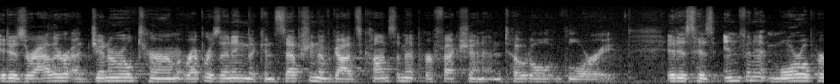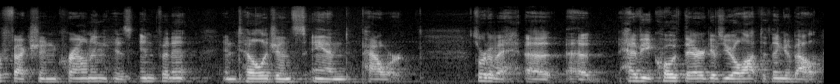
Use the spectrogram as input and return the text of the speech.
it is rather a general term representing the conception of God's consummate perfection and total glory. It is his infinite moral perfection crowning his infinite intelligence and power. Sort of a, a, a heavy quote there, gives you a lot to think about.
